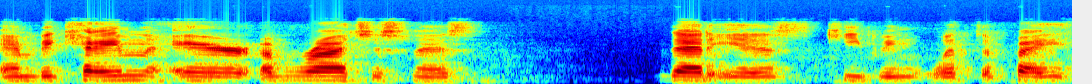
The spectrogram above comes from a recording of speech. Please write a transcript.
and became the heir of righteousness that is keeping with the faith.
